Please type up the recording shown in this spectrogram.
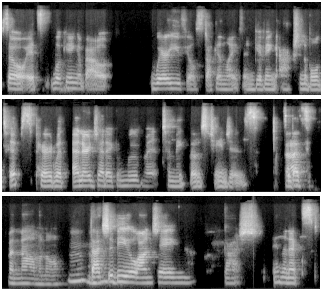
So it's looking about where you feel stuck in life and giving actionable tips paired with energetic movement to make those changes. So that's, that's phenomenal. Mhm. that should be launching, gosh, in the next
